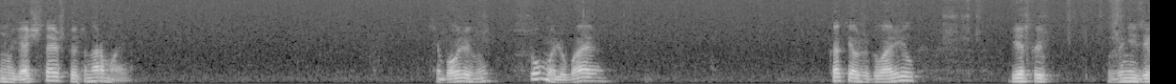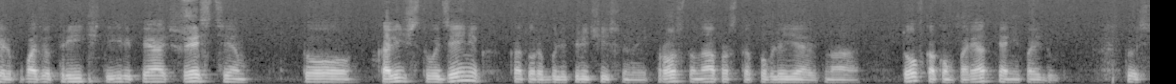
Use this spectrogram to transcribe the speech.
Ну, я считаю, что это нормально. Тем более, ну, сумма любая. Как я уже говорил, если за неделю попадет 3, 4, 5, 6 тем, то количество денег, которые были перечислены, просто-напросто повлияют на то, в каком порядке они пойдут. То есть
